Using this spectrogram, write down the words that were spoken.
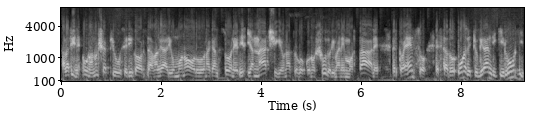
alla fine uno non c'è più, si ricorda magari un monologo, una canzone di Iannacci che è un altro che ho conosciuto, rimane immortale, perché Enzo è stato uno dei più grandi chirurghi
